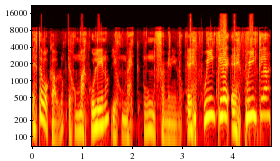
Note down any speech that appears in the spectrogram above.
este vocablo, que es un masculino y es un, un femenino. Escuincle, escuincla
